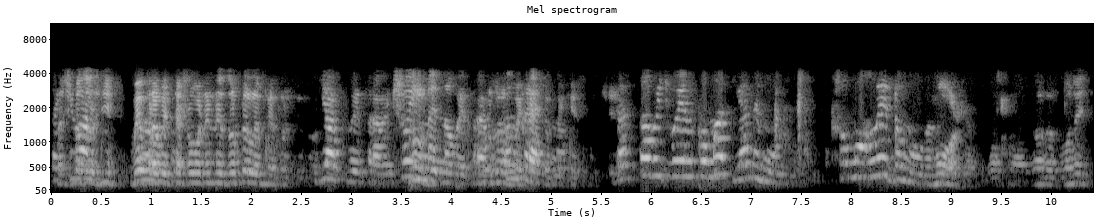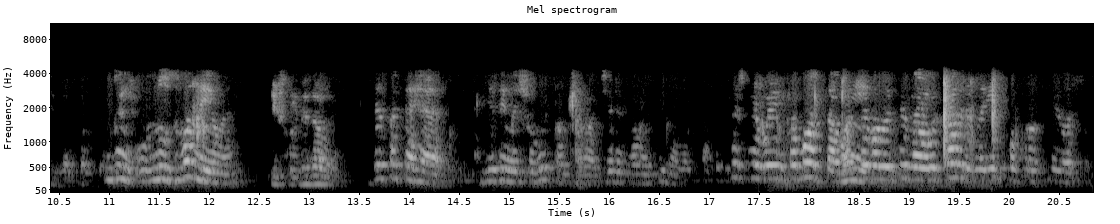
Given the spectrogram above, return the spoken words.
Значить, ми Іван- повинні виправити те, що вони не зробили, ми повинні зробити. Як виправити? Що Ну, іменно виправити? Ну, зробити Конкретно. случай. Заставить воєнкомат я не можу. Що могли, домовили. Може, треба дзвонити. Ну, ну, дзвонили. І що, не дали? Це ПТГ. Єдине, що виправила через Валентина Олександровна. Це ж не воєнкомат дав, а Ні. це Валентина Олександрівна їх попросила. щоб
